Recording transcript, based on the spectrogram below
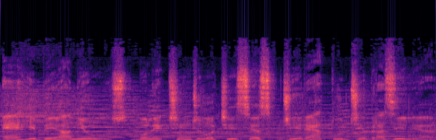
RBA News, Boletim de Notícias, direto de Brasília.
